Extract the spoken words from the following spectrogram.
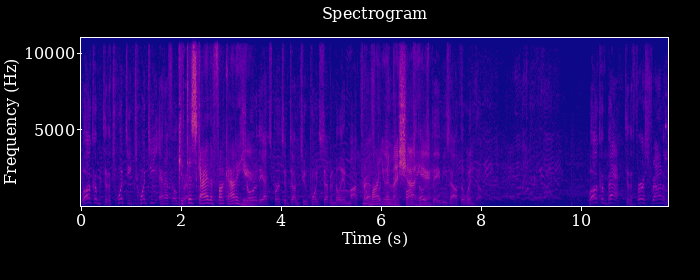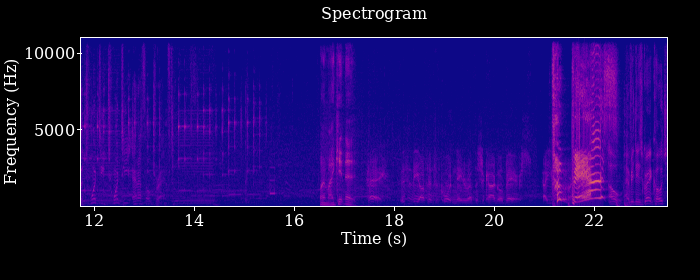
Welcome to the 2020 NFL Get draft. this guy the fuck out of Sure, here. the experts have done 2.7 million mock I want you in my shot toss those here. babies out the window. Welcome back to the first round of the 2020 NFL draft. What am I getting it? Hey, this is the offensive coordinator of the Chicago Bears. How you The doing right Bears? oh, everything's great, coach.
